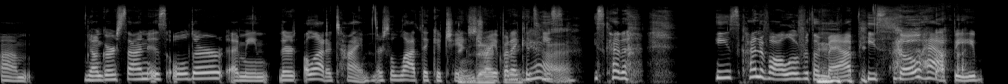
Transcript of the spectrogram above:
um, younger son is older, I mean, there's a lot of time. There's a lot that could change, right? But I could he's he's kind of he's kind of all over the map. he's so happy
